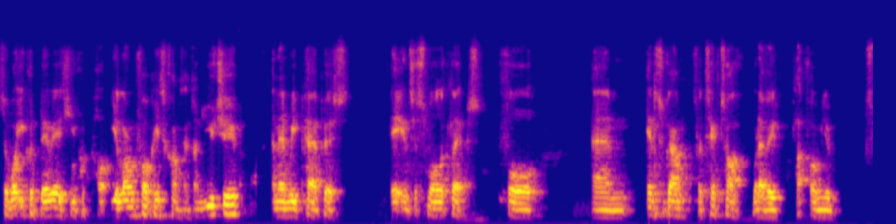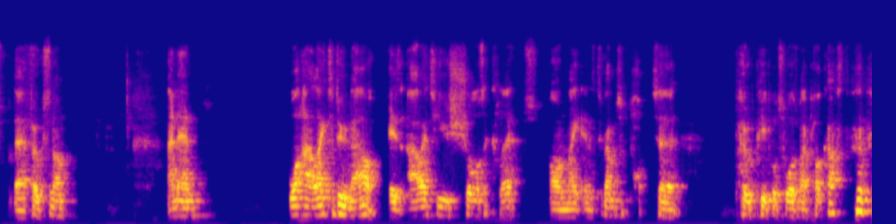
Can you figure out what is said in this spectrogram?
So what you could do is you could put your long form piece of content on YouTube and then repurpose it into smaller clips for um, Instagram, for TikTok, whatever platform you're uh, focusing on. And then what I like to do now is I like to use shorter clips on my Instagram to to poke people towards my podcast.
